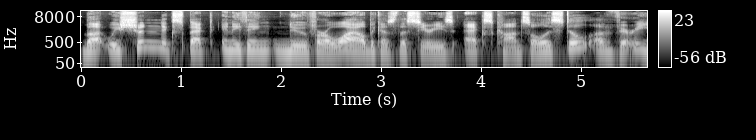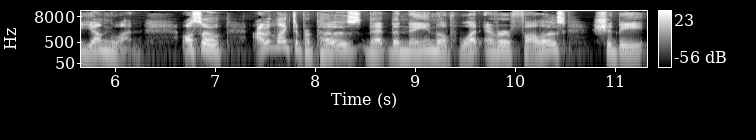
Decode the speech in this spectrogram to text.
But we shouldn't expect anything new for a while because the Series X console is still a very young one. Also, I would like to propose that the name of whatever follows should be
